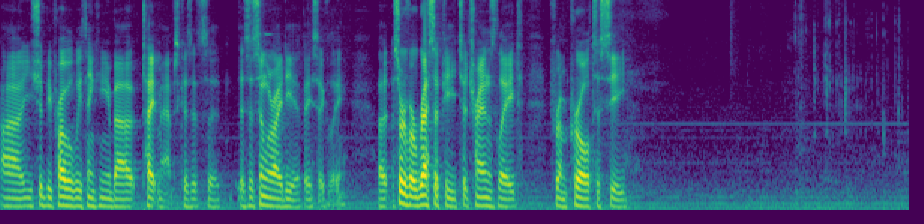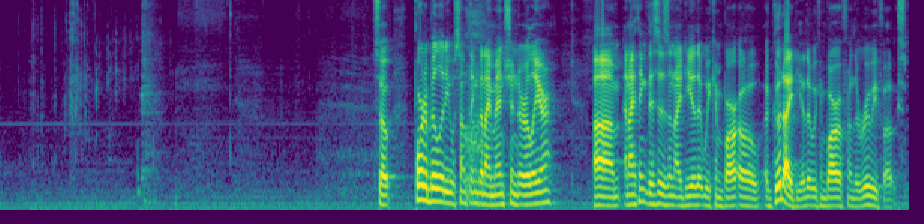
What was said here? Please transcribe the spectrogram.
uh, you should be probably thinking about type maps because it's a, it's a similar idea basically. Sort of a recipe to translate from Perl to C. So portability was something that I mentioned earlier. Um, and I think this is an idea that we can borrow, a good idea that we can borrow from the Ruby folks.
